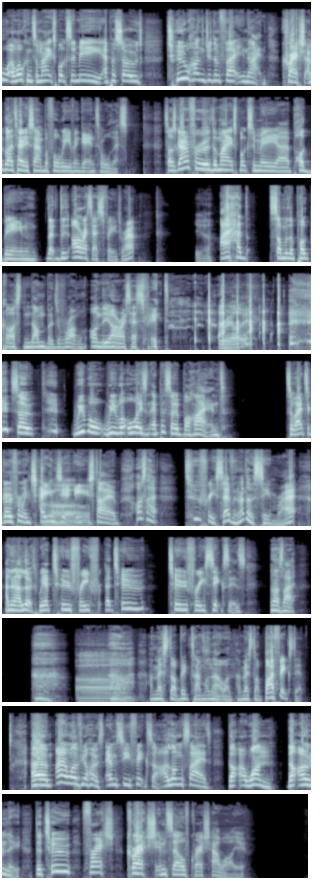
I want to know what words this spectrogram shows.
Hello and welcome to my Xbox and Me, episode 239. Crash, I've gotta tell you something before we even get into all this. So I was going through the My Xbox and Me uh, being the, the RSS feed, right? Yeah. I had some of the podcast numbered wrong on the RSS feed. Really? so we were we were always an episode behind. So I had to go through and change Oh. it each time. I was like, two three seven, that doesn't seem right. And then I looked, we had two three uh, two two three sixes. And I was like, ah, uh, I messed up big time on that one. I messed up, but I fixed it. Um, I am one of your hosts, MC Fixer, alongside the uh, one, the only, the two fresh Crash himself. Crash, how are you?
